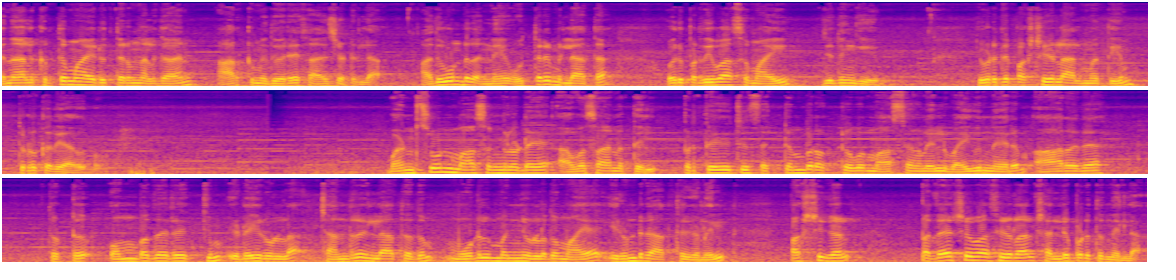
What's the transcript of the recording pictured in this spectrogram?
എന്നാൽ കൃത്യമായൊരു ഉത്തരം നൽകാൻ ആർക്കും ഇതുവരെ സാധിച്ചിട്ടില്ല. അതുകൊണ്ട് തന്നെ ഉത്തരമില്ലാത്ത ഒരു പ്രതിഭാസമായി ജതിങ്കയും ഇവിടുത്തെ പക്ഷികളുടെ ആത്മഹത്യയും തുടർക്കഥയാകുന്നു. മൺസൂൺ മാസങ്ങളുടെ അവസാനത്തിൽ പ്രത്യേകിച്ച് സെപ്റ്റംബർ ഒക്ടോബർ മാസങ്ങളിൽ വൈകുന്നേരം ആറര തൊട്ട് ഒമ്പതരയ്ക്കും ഇടയിലുള്ള ചന്ദ്രനില്ലാത്തതും മൂടൽമഞ്ഞുള്ളതുമായ ഇരുണ്ട രാത്രികളിൽ പക്ഷികൾ പ്രദേശവാസികളാൽ ശല്യപ്പെടുത്തുന്നില്ല.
